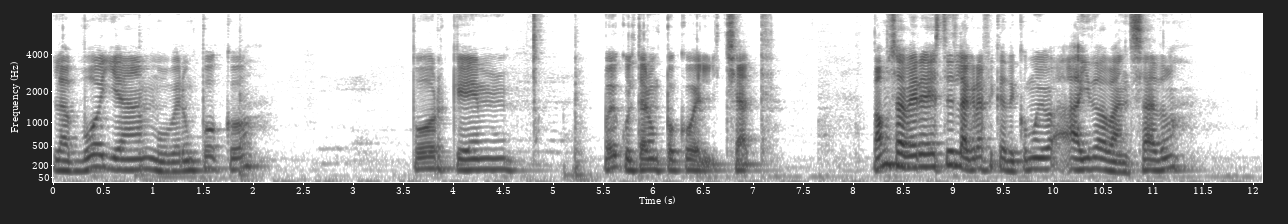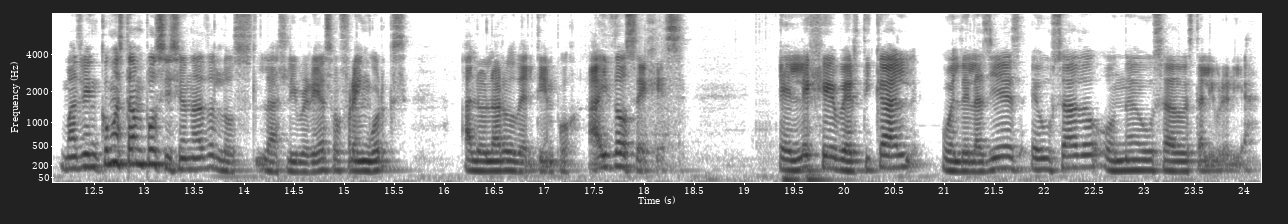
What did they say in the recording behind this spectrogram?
la voy a mover un poco porque mm, voy a ocultar un poco el chat. Vamos a ver, esta es la gráfica de cómo ha ido avanzado. Más bien, cómo están posicionados los, las librerías o frameworks a lo largo del tiempo. Hay dos ejes. El eje vertical o el de las 10 he usado o no he usado esta librería.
